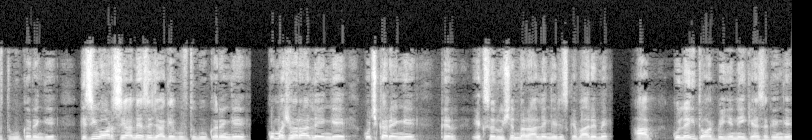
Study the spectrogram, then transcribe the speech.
گفتگو کریں گے کسی اور سیانے سے جا کے گفتگو کریں گے کو مشورہ لیں گے کچھ کریں گے پھر ایک سولوشن بنا لیں گے جس کے بارے میں آپ کلئی طور پہ یہ نہیں کہہ سکیں گے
